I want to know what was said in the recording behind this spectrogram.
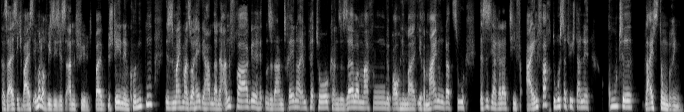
Das heißt, ich weiß immer noch, wie sich das anfühlt. Bei bestehenden Kunden ist es manchmal so, hey, wir haben da eine Anfrage, hätten Sie da einen Trainer im Petto, können Sie selber machen, wir brauchen hier mal Ihre Meinung dazu. Das ist ja relativ einfach. Du musst natürlich dann eine gute Leistung bringen.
